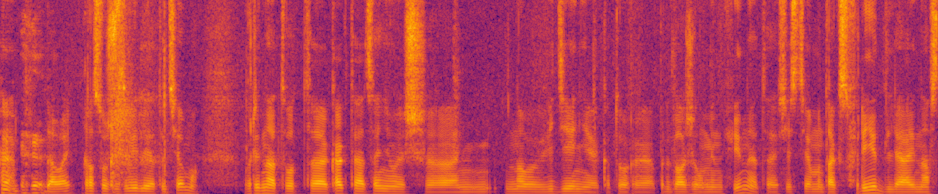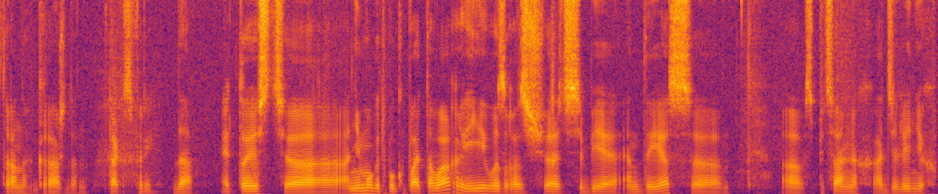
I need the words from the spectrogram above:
Давай. Раз уже завели эту тему. Ренат, вот э, как ты оцениваешь э, нововведение, которое предложил Минфин? Это система tax-free для иностранных граждан. Tax-free? Да. Это... То есть они могут покупать товары и возвращать себе НДС в специальных отделениях,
